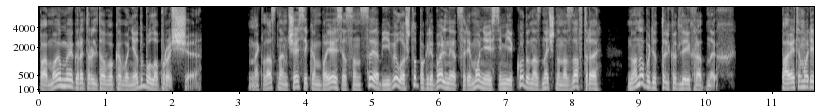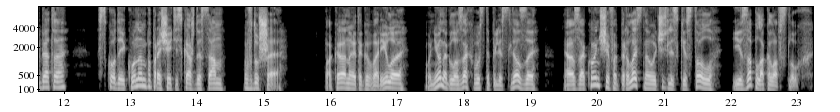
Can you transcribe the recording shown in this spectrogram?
По-моему, играть роль того, кого нет, было проще. На классном часе Камбаяси-сенсей объявила, что погребальная церемония семьи Кода назначена на завтра, но она будет только для их родных. Поэтому, ребята, с Кодой Куном попрощайтесь каждый сам, в душе. Пока она это говорила, у нее на глазах выступили слезы, а закончив, оперлась на учительский стол и заплакала вслух.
